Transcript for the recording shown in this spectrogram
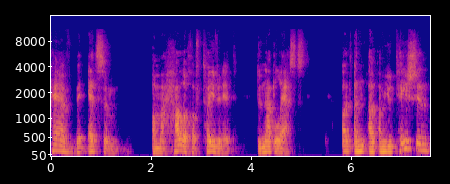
have be'etzim, a mahalach of toivinit, do not last. A, a, a, mutation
